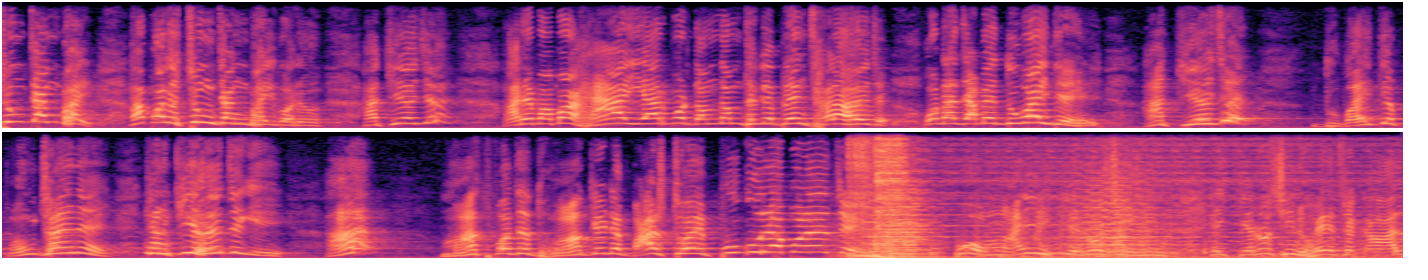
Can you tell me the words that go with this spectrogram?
চুংচাং ভাই। হ্যাঁ বলো চুংচাং ভাই বলো। হ্যাঁ কী হয়েছে? আরে বাবা হ্যাঁ এয়ারপোর্ট দমদম থেকে প্লেন ছাড়া হয়েছে। ওটা যাবে দুবাইতে। হ্যাঁ কী হয়েছে? দুবাইতে পৌঁছায় নে। কেন, কি হয়েছে কি? হ্যাঁ মাঝপথে ধোঁয়া কেটে বাস্ট হয়ে পুকুরে পড়েছে। ও মাই, কেরোসিন। এই কেরোসিন হয়েছে কাল।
